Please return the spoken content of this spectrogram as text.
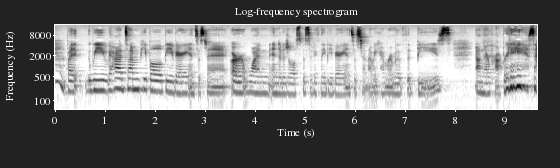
Hmm. But we've had some people be very insistent, or one individual specifically be very insistent that we come remove the bees on their property. So,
